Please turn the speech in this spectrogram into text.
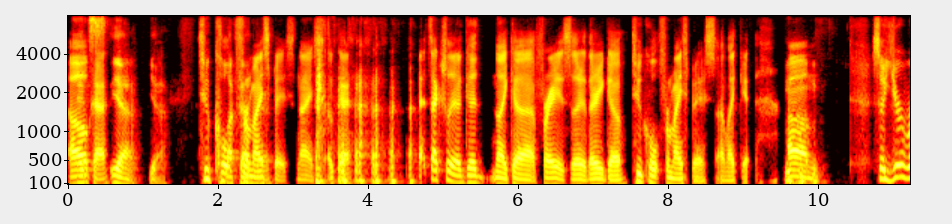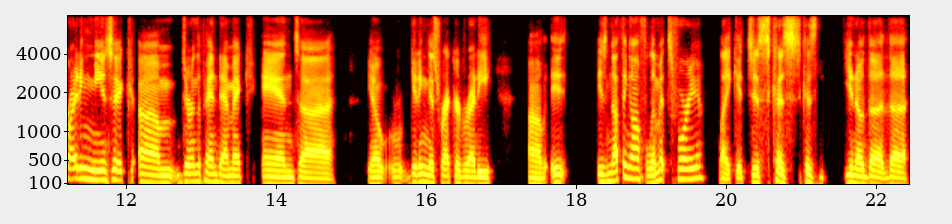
Oh, okay. yeah, yeah. Too cold lucked for. MySpace. Nice. Okay. That's actually a good like uh phrase. There, there you go. Too cold for MySpace. I like it. Um so you're writing music um during the pandemic and uh you know getting this record ready. Um it is nothing off limits for you? Like it just cuz cuz you know the the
